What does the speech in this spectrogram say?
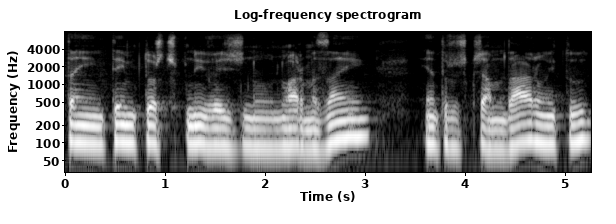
tem, tem motores disponíveis no, no armazém, entre os que já mudaram e tudo,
